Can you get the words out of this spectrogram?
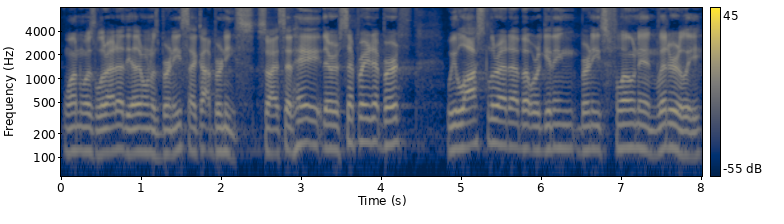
One was Loretta, the other one was Bernice. I got Bernice. So I said, hey, they were separated at birth. We lost Loretta, but we're getting Bernice flown in, literally.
